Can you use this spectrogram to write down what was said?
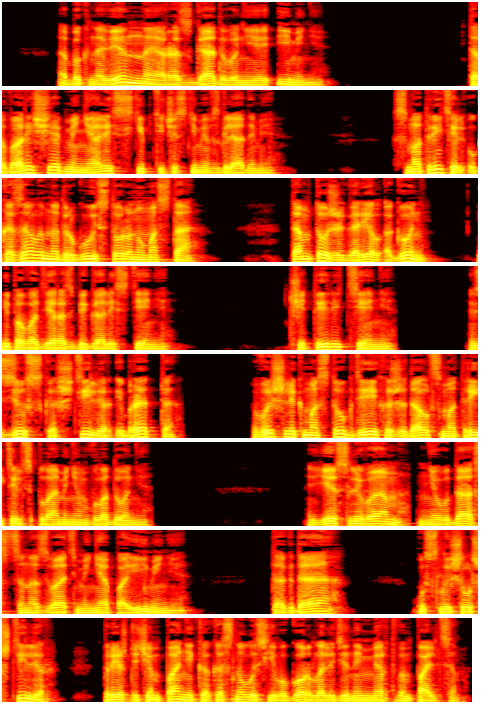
обыкновенное разгадывание имени. Товарищи обменялись скептическими взглядами. Смотритель указал им на другую сторону моста — там тоже горел огонь, и по воде разбегались тени. Четыре тени. Зюска, Штиллер и Бретта вышли к мосту, где их ожидал смотритель с пламенем в ладони. «Если вам не удастся назвать меня по имени, тогда...» — услышал Штиллер, прежде чем паника коснулась его горла ледяным мертвым пальцем.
